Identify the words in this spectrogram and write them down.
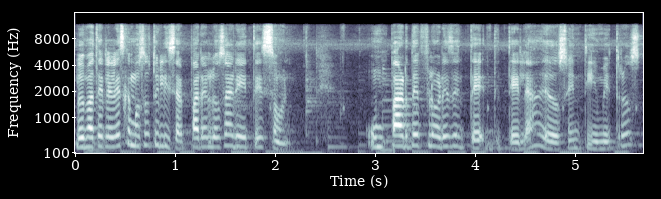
Los materiales que vamos a utilizar para los aretes son un par de flores de, tela de 2 centímetros,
